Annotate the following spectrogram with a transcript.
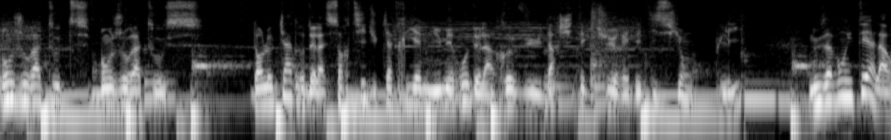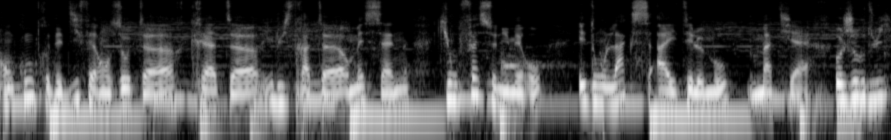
Bonjour à toutes, bonjour à tous. Dans le cadre de la sortie du quatrième numéro de la revue d'architecture et d'édition Pli, nous avons été à la rencontre des différents auteurs, créateurs, illustrateurs, mécènes qui ont fait ce numéro et dont l'axe a été le mot matière. Aujourd'hui,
